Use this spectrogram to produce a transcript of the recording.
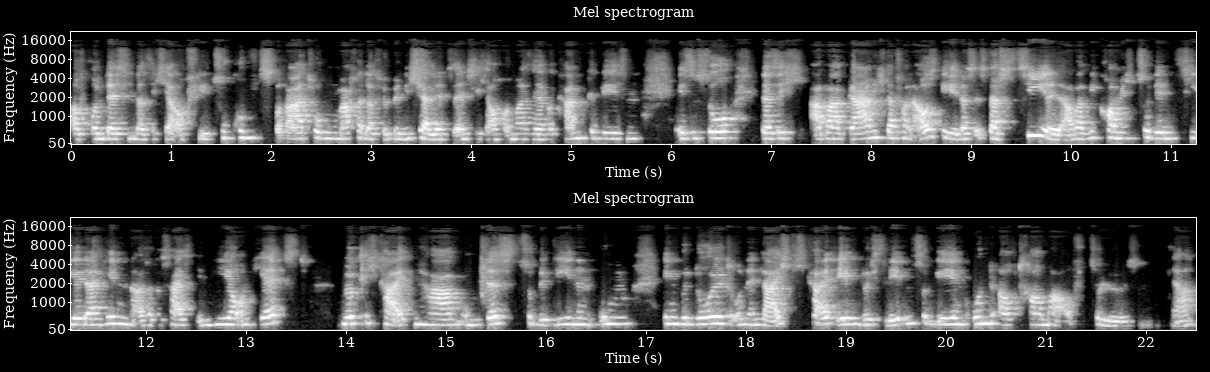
aufgrund dessen, dass ich ja auch viel Zukunftsberatungen mache, dafür bin ich ja letztendlich auch immer sehr bekannt gewesen, ist es so, dass ich aber gar nicht davon ausgehe, das ist das Ziel, aber wie komme ich zu dem Ziel dahin? Also das heißt, im Hier und Jetzt Möglichkeiten haben, um das zu bedienen, um in Geduld und in Leichtigkeit eben durchs Leben zu gehen und auch Trauma aufzulösen. Ja,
